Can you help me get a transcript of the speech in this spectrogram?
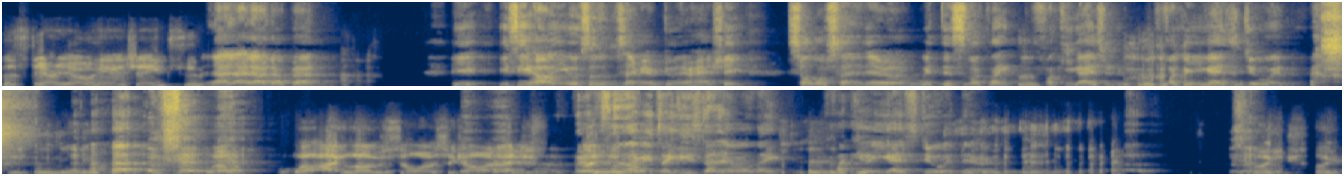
the stereo handshakes. And, no, no, no, not bad. You, you see how you also Sami are doing their handshake? Solo standing there with this look like, "Fuck you guys! Fuck are you guys doing?" well well, I love Solo Sikoa. I just. But it was hilarious. Like he stood there, like, "What are you guys doing there?" like, like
